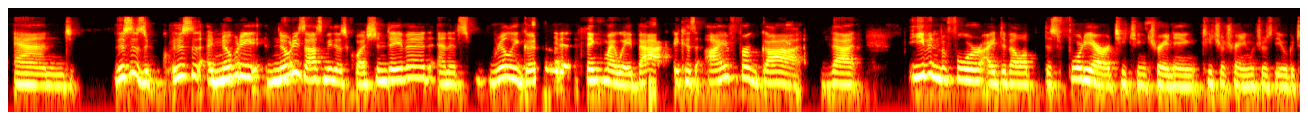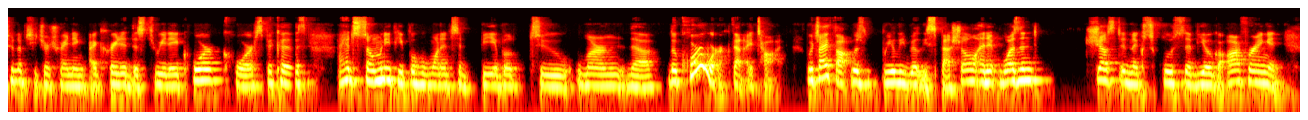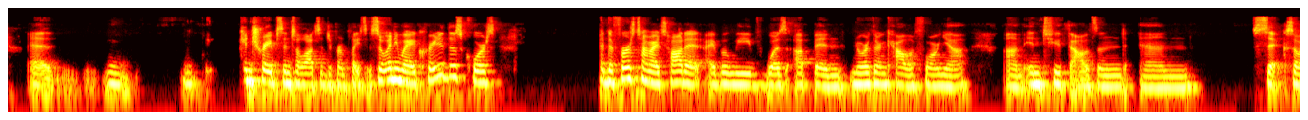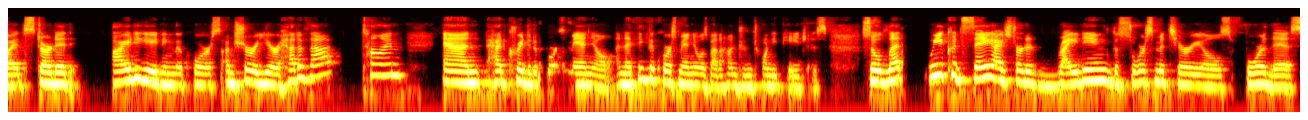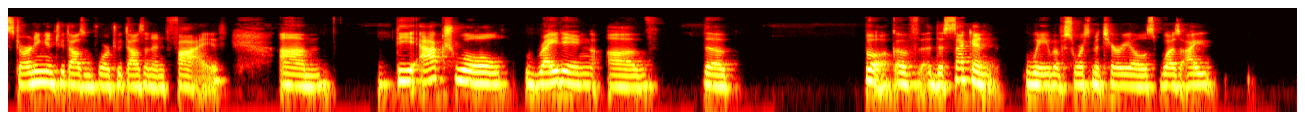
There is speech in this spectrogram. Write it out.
And this is this is nobody nobody's asked me this question david and it's really good for me to think my way back because i forgot that even before i developed this 40 hour teaching training teacher training which was the yoga tune-up teacher training i created this three day core course because i had so many people who wanted to be able to learn the the core work that i taught which i thought was really really special. And it wasn't just an exclusive yoga offering. It uh, can traipse into lots of different places so anyway i created this course and the first time I taught it, I believe, was up in Northern California um, in 2006. So I had started ideating the course, I'm sure a year ahead of that time, and had created a course manual. And I think the course manual was about 120 pages. So let we could say I started writing the source materials for this starting in 2004, 2005. Um, the actual writing of the book of the second wave of source materials was I,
